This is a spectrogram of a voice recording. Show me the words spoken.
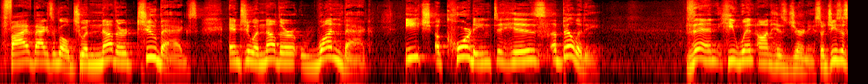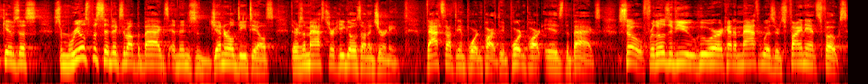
Five bags of gold. To another, two bags. And to another, one bag, each according to his ability. Then he went on his journey. So Jesus gives us some real specifics about the bags and then some general details. There's a master, he goes on a journey. That's not the important part. The important part is the bags. So for those of you who are kind of math wizards, finance folks,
